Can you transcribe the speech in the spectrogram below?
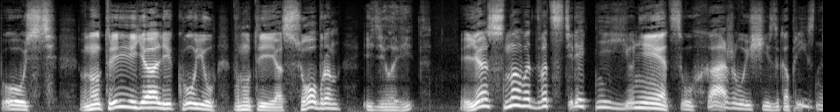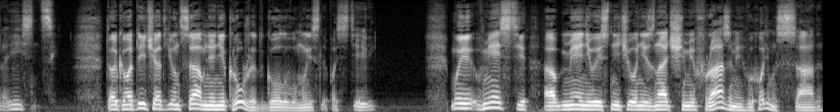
Пусть. Внутри я ликую, внутри я собран и деловит. Я снова двадцатилетний юнец, ухаживающий за капризной ровесницей. Только в отличие от юнца мне не кружит голову мысль о постели. Мы вместе, обмениваясь ничего не значащими фразами, выходим из сада.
